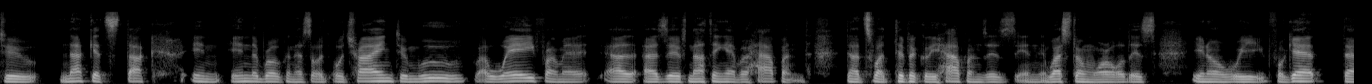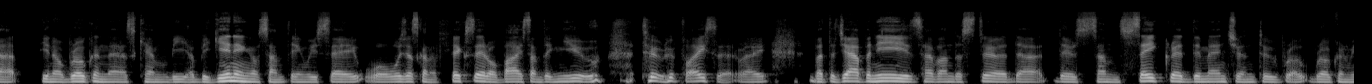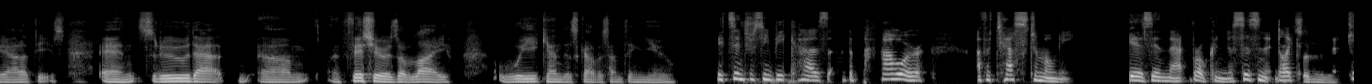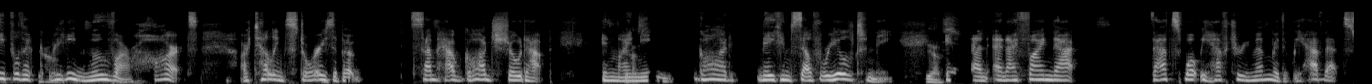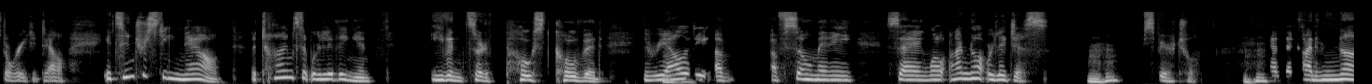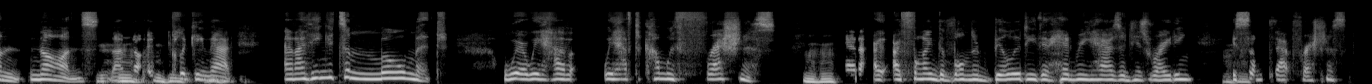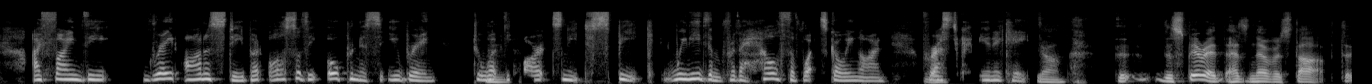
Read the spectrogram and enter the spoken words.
to not get stuck in in the brokenness or, or trying to move away from it as, as if nothing ever happened. That's what typically happens is in the western world is you know we forget that you know brokenness can be a beginning of something we say well we're just going to fix it or buy something new to replace it right? But the japanese have understood that there's some sacred dimension to bro- broken realities. And through that um, fissures of life we can discover something new. It's interesting because the power of a testimony is in that brokenness, isn't it? Like people that yeah. really move our hearts are telling stories about somehow God showed up in my yes. need. God made himself real to me. Yes. And and I find that that's what we have to remember that we have that story to tell. It's interesting now, the times that we're living in, even sort of post COVID, the mm-hmm. reality mm-hmm. of of so many saying, "Well, I'm not religious, mm-hmm. spiritual." Mm-hmm. and the kind of nun nuns mm-hmm. not, not mm-hmm. clicking that mm-hmm. and i think it's a moment where we have we have to come with freshness mm-hmm. and I, I, find the vulnerability that Henri has in his writing is mm-hmm. some of that freshness i find the great honesty but also the openness that you bring to what the arts need to speak we need them for the health of what's going on for us to communicate yeah the spirit has never stopped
